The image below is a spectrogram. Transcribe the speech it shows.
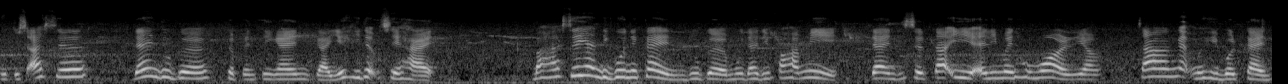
putus asa dan juga kepentingan gaya hidup sihat. Bahasa yang digunakan juga mudah difahami dan disertai elemen humor yang sangat menghiburkan.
